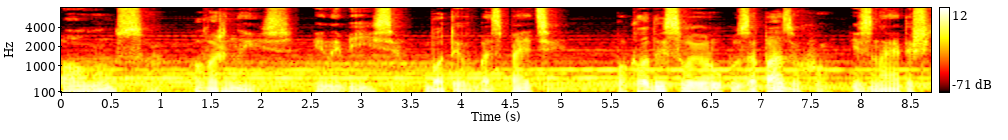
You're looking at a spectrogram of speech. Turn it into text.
О Мусо, повернись і не бійся, бо ти в безпеці. Поклади свою руку за пазуху і знайдеш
